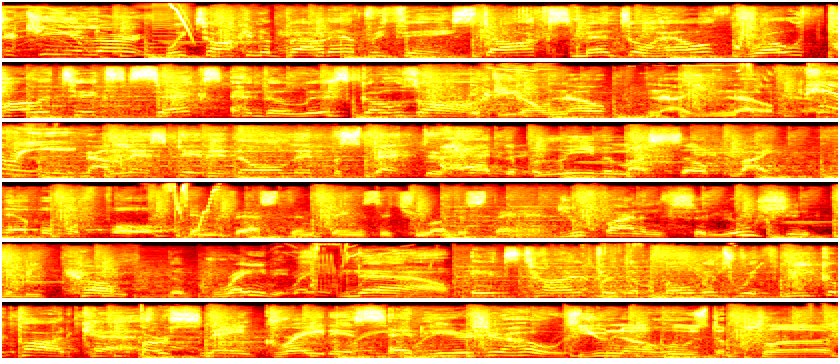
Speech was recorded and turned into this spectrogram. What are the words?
Here's your key alert. We talking about everything. Stocks, mental health, growth, politics, sex, and the list goes on. If you don't know, now you know. Period. Now let's get it all in perspective. I had to believe in myself like never before. Invest in things that you understand. You finding the solution to become the greatest. Now, it's time for the Moments with Mika podcast. First name greatest. And here's your host, You know who's the plug.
